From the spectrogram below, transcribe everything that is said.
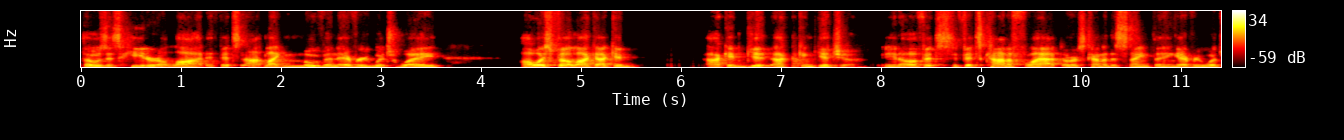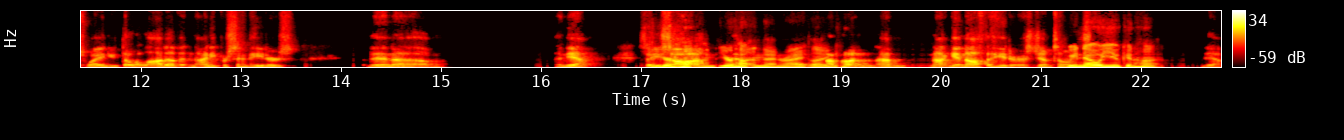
throws his heater a lot, if it's not like moving every which way, I always felt like I could, I could get, I can get you. You know, if it's if it's kind of flat or it's kind of the same thing every which way, and you throw a lot of it, ninety percent heaters, then, um, then yeah. So you you're saw hunting. You're hunting then, right? Like I'm hunting. I'm not getting off the heater, as Jim Thome. we said. know you can hunt. Yeah.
